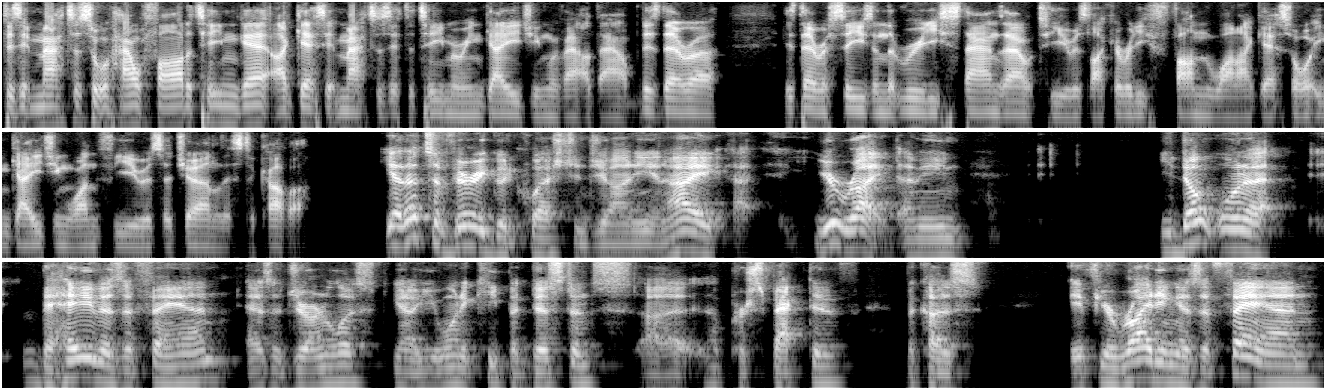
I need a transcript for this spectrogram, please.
does it matter sort of how far the team get? I guess it matters if the team are engaging without a doubt. But is there a is there a season that really stands out to you as like a really fun one, I guess, or engaging one for you as a journalist to cover? Yeah, that's a very good question, Jonny. And I, you're right. I mean, you don't want to behave as a fan, as a journalist. You know, you want to keep a distance, uh, a perspective, because if you're writing as a fan,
